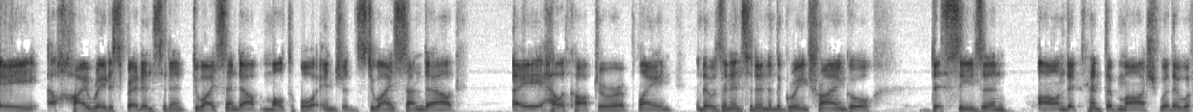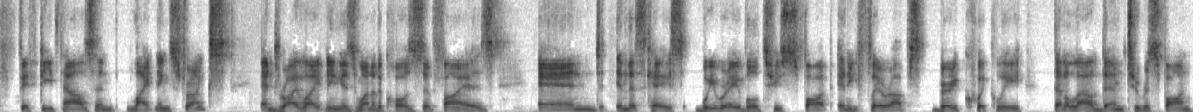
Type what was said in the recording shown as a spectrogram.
a, a high rate of spread incident, do I send out multiple engines? Do I send out a helicopter or a plane? And there was an incident in the Green Triangle this season on the 10th of March where there were 50,000 lightning strikes. And dry lightning is one of the causes of fires. And in this case, we were able to spot any flare ups very quickly that allowed them to respond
